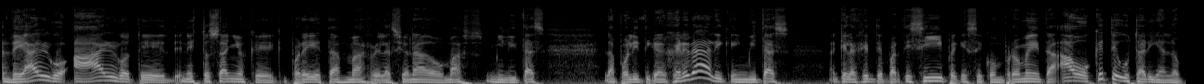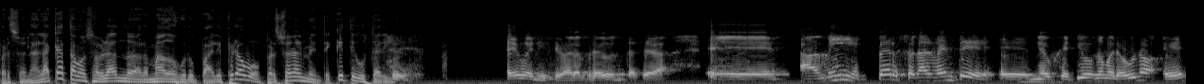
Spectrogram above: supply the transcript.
de algo a algo te, en estos años que, por ahí estás más relacionado más militas la política en general y que invitas a que la gente participe, que se comprometa. A vos, ¿qué te gustaría en lo personal? Acá estamos hablando de armados grupales, pero a vos personalmente, ¿qué te gustaría? Es buenísima la pregunta, Seba. Eh, a mí, personalmente, eh, mi objetivo número uno es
